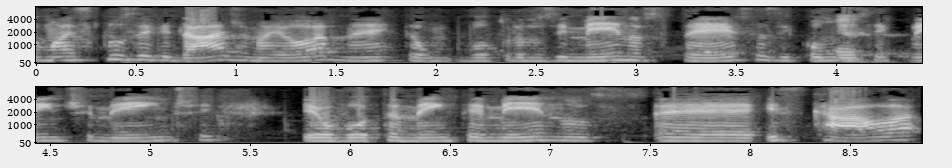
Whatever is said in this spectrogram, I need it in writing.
uma exclusividade maior, né? Então, vou produzir menos peças e, consequentemente, eu vou também ter menos é, escala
